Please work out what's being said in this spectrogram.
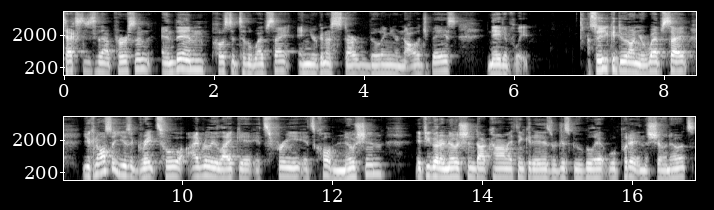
text it to that person, and then post it to the website. And you're going to start building your knowledge base natively. So you could do it on your website. You can also use a great tool. I really like it. It's free. It's called Notion. If you go to notion.com, I think it is, or just Google it, we'll put it in the show notes.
